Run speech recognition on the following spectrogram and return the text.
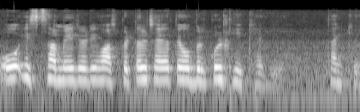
ਉਹ ਇਸ ਸਮੇਂ ਜਿਹੜੀ ਹਸਪੀਟਲ 'ਚ ਹੈ ਤੇ ਉਹ ਬਿਲਕੁਲ ਠੀਕ ਹੈਗੀ ਹੈ। ਥੈਂਕ ਯੂ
